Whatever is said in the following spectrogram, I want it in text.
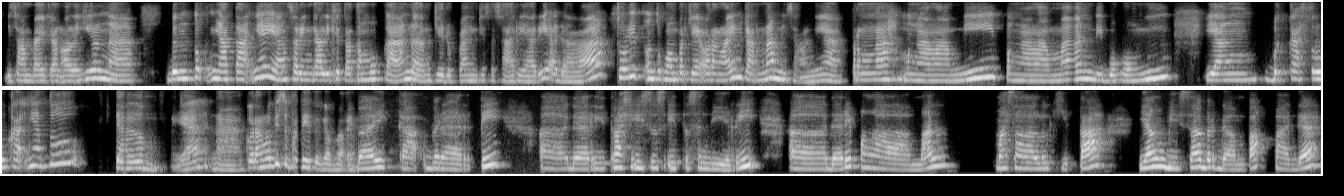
disampaikan oleh Hilna bentuk nyatanya yang sering kali kita temukan dalam kehidupan kita sehari-hari adalah sulit untuk mempercayai orang lain karena misalnya pernah mengalami pengalaman dibohongi yang bekas lukanya tuh dalam ya. Nah, kurang lebih seperti itu gambarnya. Baik, Kak. Berarti uh, dari trust issues itu sendiri uh, dari pengalaman masa lalu kita yang bisa berdampak pada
